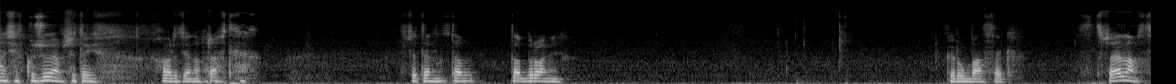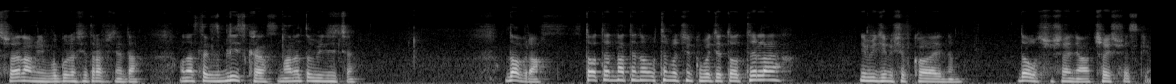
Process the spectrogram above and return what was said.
Ale się wkurzyłem przy tej hordzie, naprawdę. Jeszcze ten, ta, ta broń. Grubasek. Strzelam, strzelam i w ogóle się trafić nie da. Ona jest tak z bliska, no ale to widzicie. Dobra, to ten, na ten, tym odcinku będzie to tyle. Nie widzimy się w kolejnym. Do usłyszenia, cześć wszystkim.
